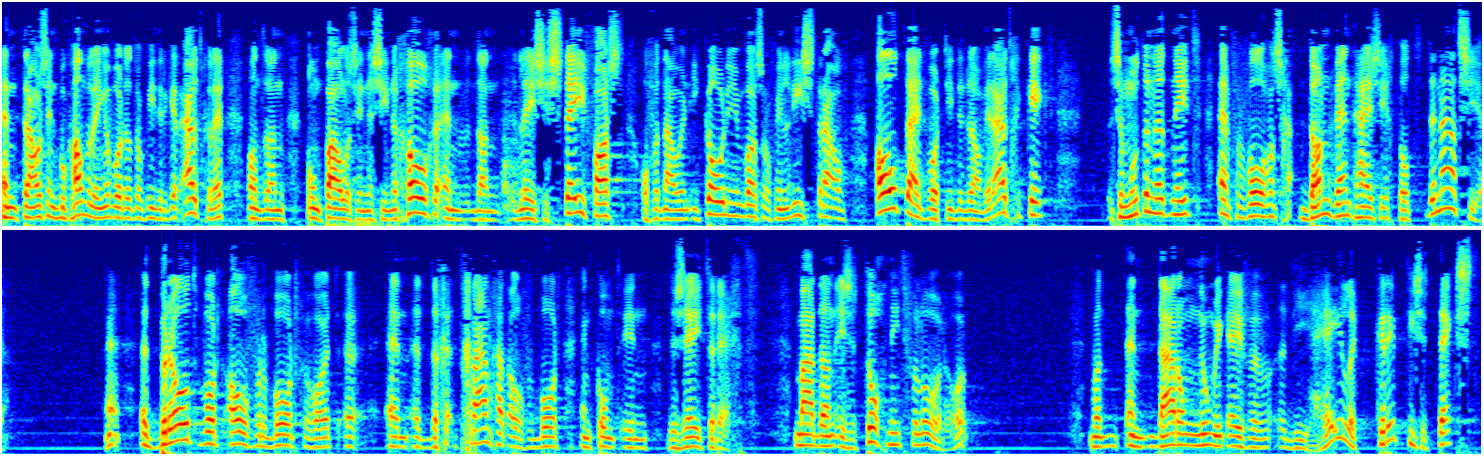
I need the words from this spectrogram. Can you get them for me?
En trouwens, in het boek Handelingen wordt dat ook iedere keer uitgelegd. Want dan komt Paulus in de synagoge en dan lees je stevast. Of het nou in Iconium was of in Lystra. Of, altijd wordt hij er dan weer uitgekikt. Ze moeten het niet. En vervolgens, dan wendt hij zich tot de natie. Het brood wordt overboord gegooid. Eh, en het, het graan gaat overboord en komt in de zee terecht. Maar dan is het toch niet verloren hoor. Want, en daarom noem ik even die hele cryptische tekst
